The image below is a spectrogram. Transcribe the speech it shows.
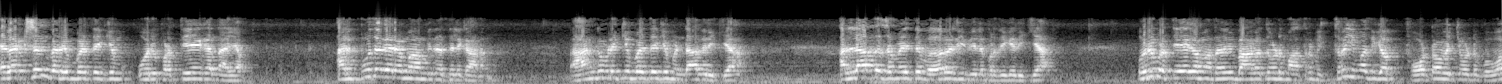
എലക്ഷൻ വരുമ്പോഴത്തേക്കും ഒരു പ്രത്യേക നയം. അത്ഭുതകരമാം വിധത്തിൽ കാണുന്നു ബാങ്ക് വിളിക്കുമ്പോഴത്തേക്കും മിണ്ടാതിരിക്കുക. അല്ലാത്ത സമയത്ത് വേറെ രീതിയിൽ പ്രതികരിക്കുക. ഒരു പ്രത്യേക മതവിഭാഗത്തോട് മാത്രം ഇത്രയും അധികം ഫോട്ടോ വെച്ചുകൊണ്ട് പോവുക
